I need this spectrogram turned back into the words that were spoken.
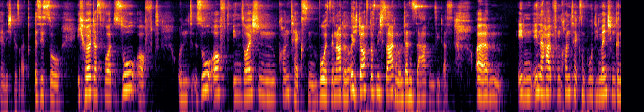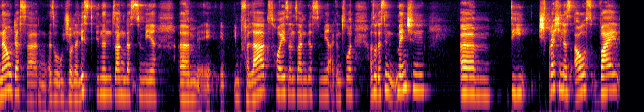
ehrlich gesagt. Es ist so, ich höre das Wort so oft und so oft in solchen Kontexten, wo es genau das, oh, ich darf das nicht sagen und dann sagen sie das. Ähm, in, innerhalb von Kontexten, wo die Menschen genau das sagen. Also JournalistInnen sagen das zu mir, ähm, im Verlagshäusern sagen das zu mir, Agenturen. Also das sind Menschen, ähm, die sprechen es aus, weil,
